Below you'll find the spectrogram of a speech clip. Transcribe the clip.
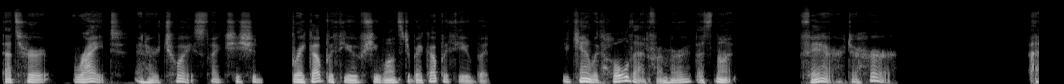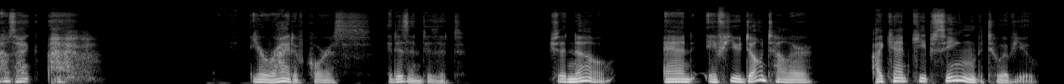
that's her right and her choice. Like she should break up with you if she wants to break up with you, but you can't withhold that from her. That's not fair to her. And I was like, You're right, of course. It isn't, is it? She said, No. And if you don't tell her, I can't keep seeing the two of you.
